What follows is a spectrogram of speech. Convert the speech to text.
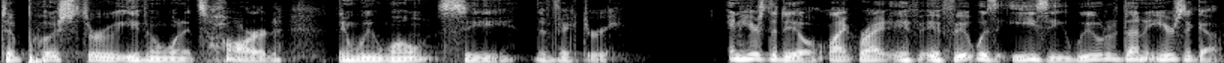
to push through even when it's hard, then we won't see the victory. And here's the deal like, right, if, if it was easy, we would have done it years ago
